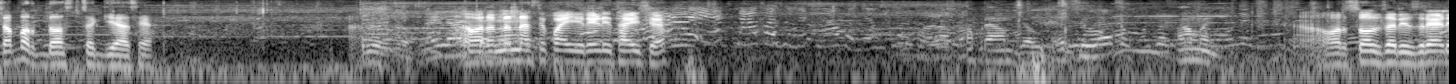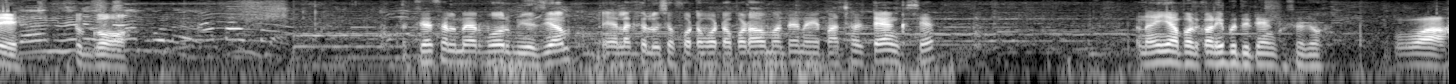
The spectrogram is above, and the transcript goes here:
જબરદસ્ત જગ્યા છે. અમારા નાના સિપાહી રેડી થાય છે. our soldier is ready to go. Jaisalmer war museum. એ લખેલું છે ફોટો ફોટો પડાવવા માટે અને પાછળ ટેન્ક છે. અને અહીંયા પણ ઘણી બધી ટેન્ક છે જો. વાહ.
